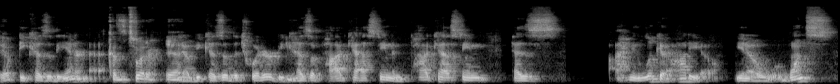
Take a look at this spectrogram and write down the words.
Yep. because of the internet Because of Twitter. Yeah. you know, because of the Twitter, because of podcasting, and podcasting has, I mean, look at audio. You know, once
